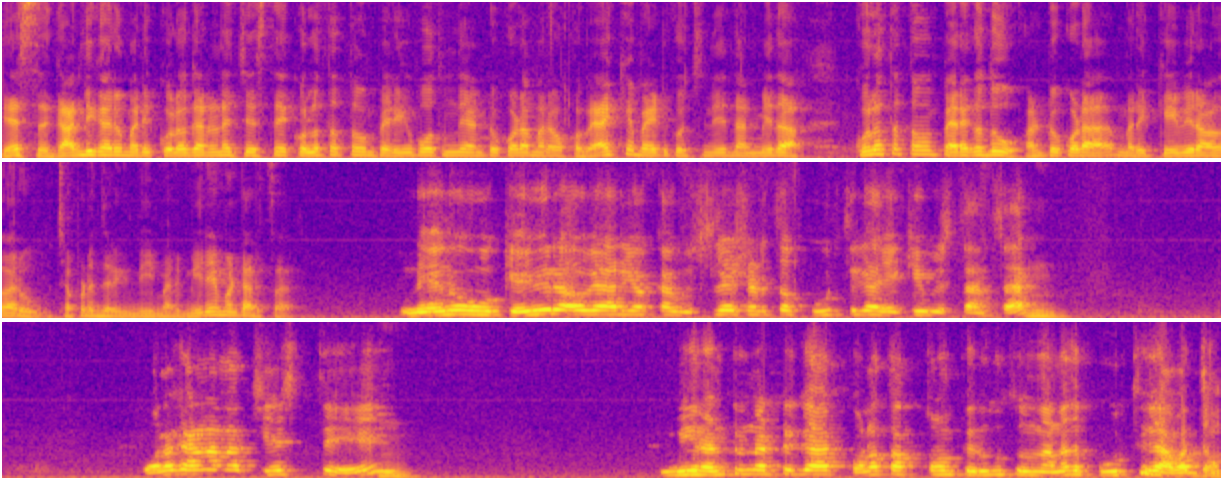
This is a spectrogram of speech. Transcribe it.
ఎస్ గాంధీ గారు మరి కులగణన చేస్తే కులతత్వం పెరిగిపోతుంది అంటూ కూడా మరి ఒక వ్యాఖ్య బయటకు వచ్చింది. దాని మీద కులతత్వం పెరగదు అంటూ కూడా మరి కేవీరావు గారు చెప్పడం జరిగింది. మరి మీరేమంటారు సార్? నేను కేవీ రావు గారి యొక్క విశ్లేషణతో పూర్తిగా ఏకీపిస్తాను సార్. మ్మ్. కులగణన చేస్తే మీరు అంటున్నట్టుగా కులతత్వం పెరుగుతుంది అన్నది పూర్తిగా అబద్ధం.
